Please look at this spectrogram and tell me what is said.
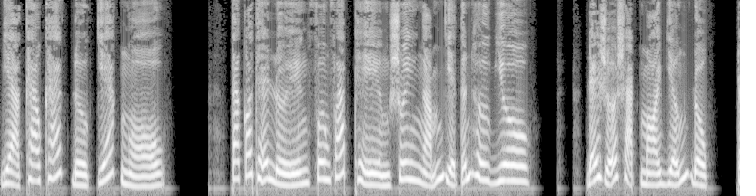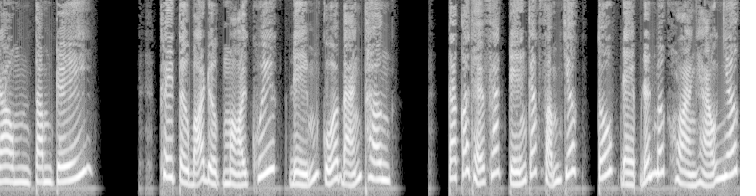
và khao khát được giác ngộ, ta có thể luyện phương pháp thiền suy ngẫm về tính hư vô để rửa sạch mọi dẫn đục trong tâm trí. Khi từ bỏ được mọi khuyết điểm của bản thân, ta có thể phát triển các phẩm chất tốt đẹp đến mức hoàn hảo nhất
